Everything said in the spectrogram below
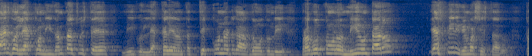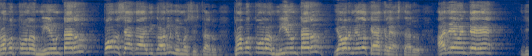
దానికి ఒక లెక్క ఉంది. ఇదంతా చూస్తే మీకు లెక్కలేనంత తెక్కు ఉన్నట్టుగా అర్థమవుతుంది. ప్రభుత్వంలో మీరుంటారు ఎస్పీని విమర్శిస్తారు. ప్రభుత్వంలో మీరుంటారు పౌరశాఖ అధికారులు విమర్శిస్తారు. ప్రభుత్వంలో మీరుంటారు ఎవరి మీదో కేకలేస్తారు. అదేమంటే ఇది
